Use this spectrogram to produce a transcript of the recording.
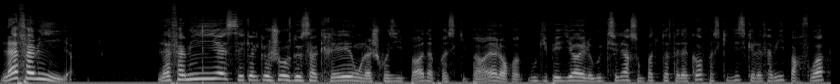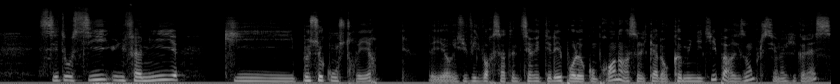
La famille. La famille, c'est quelque chose de sacré, on la choisit pas d'après ce qui paraît. Alors Wikipédia et le Wiktionnaire sont pas tout à fait d'accord parce qu'ils disent que la famille parfois c'est aussi une famille qui peut se construire. D'ailleurs, il suffit de voir certaines séries télé pour le comprendre, hein. c'est le cas dans Community par exemple, s'il y en a qui connaissent.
